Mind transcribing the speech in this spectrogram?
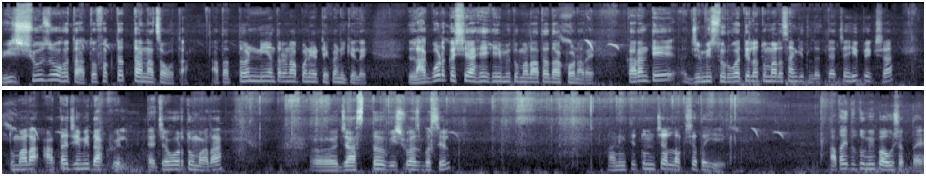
इश्यू जो होता तो फक्त तणाचा होता. आता तण नियंत्रण आपण या ठिकाणी केलं आहे लागवड कशी आहे हे मी तुम्हाला आता दाखवणार आहे. कारण ते जे मी सुरुवातीला तुम्हाला सांगितलं त्याच्याहीपेक्षा तुम्हाला आता जे मी दाखवेल त्याच्यावर तुम्हाला जास्त विश्वास बसेल. आणि ते तुमच्या लक्षातही येईल. आता इथं तुम्ही पाहू शकताय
